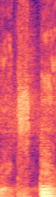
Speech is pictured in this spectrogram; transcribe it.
Rex.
